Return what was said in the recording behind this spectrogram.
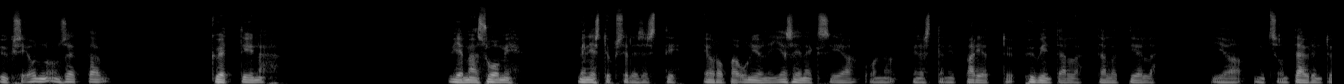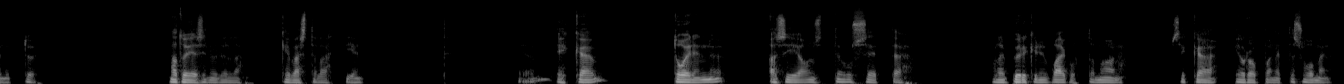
yksi on, on se, että kyettiin viemään Suomi menestyksellisesti Euroopan unionin jäseneksi ja on mielestäni pärjätty hyvin tällä, tällä tiellä. Ja nyt se on täydentynyt NATO-jäsenyydellä kevästä lähtien. Ehkä toinen asia on sitten ollut se, että olen pyrkinyt vaikuttamaan sekä Euroopan että Suomen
